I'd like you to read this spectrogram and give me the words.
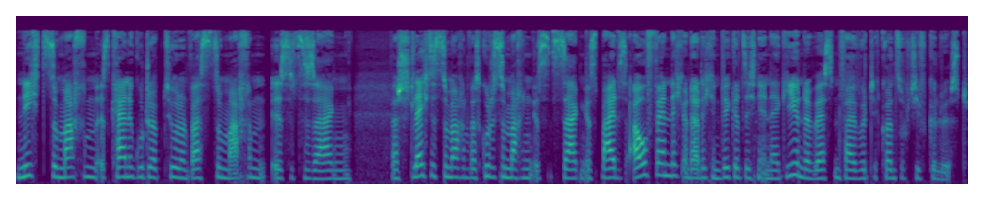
nichts zu machen ist keine gute Option und was zu machen ist sozusagen, was Schlechtes zu machen, was Gutes zu machen, ist sozusagen, ist beides aufwendig und dadurch entwickelt sich eine Energie und im besten Fall wird die konstruktiv gelöst.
